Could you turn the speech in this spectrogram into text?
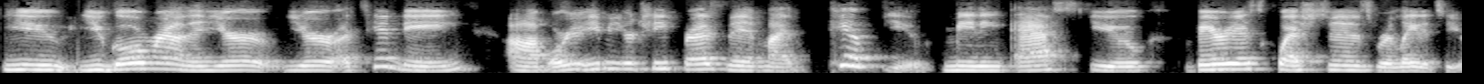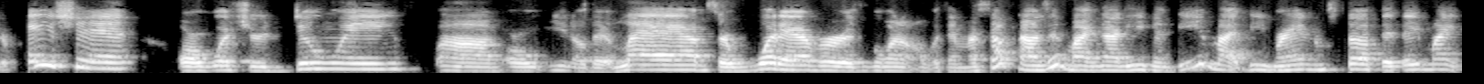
you you go around and you're you're attending, um, or even your chief resident might pimp you, meaning ask you various questions related to your patient or what you're doing, um, or you know their labs or whatever is going on with them. Or sometimes it might not even be; it might be random stuff that they might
